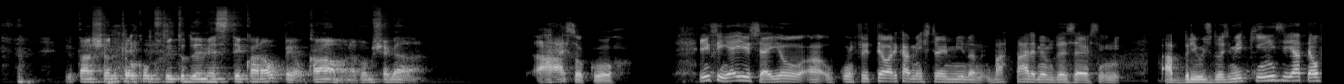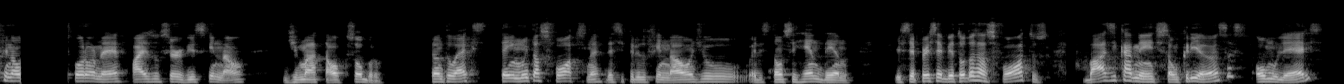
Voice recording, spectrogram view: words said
Ele tá achando que é o conflito do MST com a Araupel. Calma, nós vamos chegar lá. Ai, socorro. Enfim, é isso. Aí o, a, o conflito teoricamente termina, batalha mesmo do exército, em abril de 2015 e até o final Coroné faz o serviço final de matar o que sobrou. Tanto é que tem muitas fotos né, desse período final onde o, eles estão se rendendo. E você perceber todas as fotos, basicamente são crianças ou mulheres,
